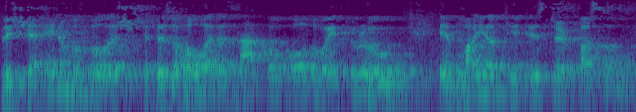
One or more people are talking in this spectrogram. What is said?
V'she'enu mefulish, if there's a hole that does not go all the way through, im ki ister pasul.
